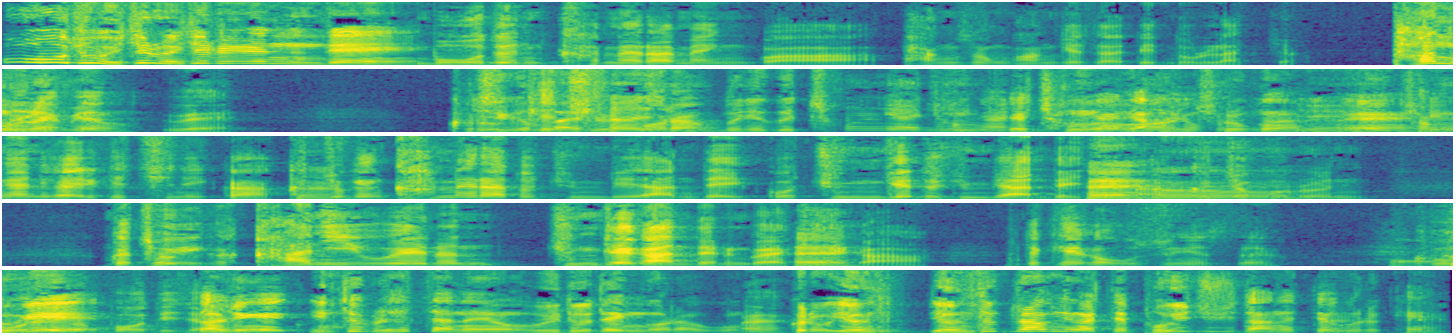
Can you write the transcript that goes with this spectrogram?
오 저 왜 저래 왜 저래 이랬는데 모든 카메라맨과 방송 관계자들이 놀랐죠. 다 놀랐어요. 왜? 지금 그렇게 칠 말씀하신 거라고 분이 그 청년이. 청년이. 예, 청년이 아, 아, 청- 그렇구나. 예. 예. 청년이가 이렇게 치니까 그쪽엔 카메라도 준비 안 돼 있고 중계도 준비 안 돼 있잖아. 네. 그쪽으로는. 그러니까 저희가 간 이후에는 중계가 안 되는 거야, 네. 걔가. 근데 걔가 우승했어요. 그게 머디잖아. 나중에 인터뷰를 했잖아요. 의도된 거라고. 네. 그리고 연습 연습 라운딩 할 때 보여주지도 않았대요 그렇게. 네.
